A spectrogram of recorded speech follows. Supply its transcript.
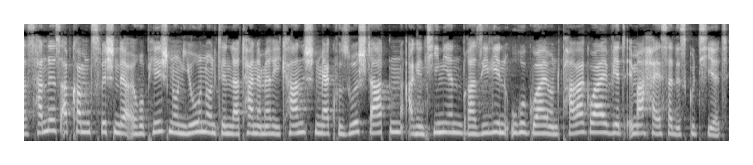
Das Handelsabkommen zwischen der Europäischen Union und den lateinamerikanischen Mercosur-Staaten Argentinien, Brasilien, Uruguay und Paraguay wird immer heißer diskutiert.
